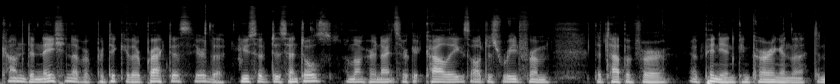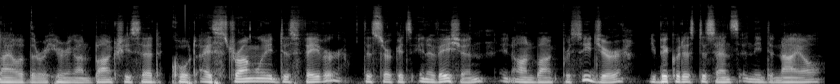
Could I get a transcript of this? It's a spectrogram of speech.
condemnation of a particular practice here, the use of dissentals among her Ninth Circuit colleagues. I'll just read from the top of her opinion concurring in the denial of the rehearing en banc. She said, quote, I strongly disfavor this circuit's innovation in en banc procedure, ubiquitous dissents in the denial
